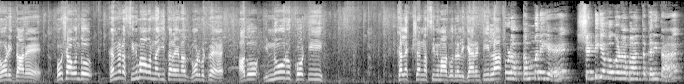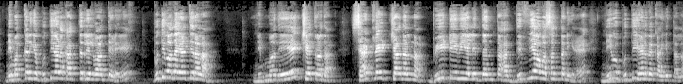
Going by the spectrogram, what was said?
ನೋಡಿದ್ದಾರೆ. ಬಹುಶಃ ಒಂದು ಕನ್ನಡ ಸಿನಿಮಾವನ್ನ ಈ ತರ ಏನಾದ್ರು ನೋಡ್ಬಿಟ್ರೆ ಅದು ಇನ್ನೂರು ಕೋಟಿ ಕಲೆಕ್ಷನ್ ಸಿನಿಮಾ ಆಗೋದ್ರಲ್ಲಿ ಗ್ಯಾರಂಟಿ ಇಲ್ಲ. ಕೂಡ ತಮ್ಮನಿಗೆ ಶೆಡ್ಡಿಗೆ ಹೋಗೋಣ ಬಾ ಅಂತ ಕರೀತಾ ನಿಮ್ಮ ಅಕ್ಕನಿಗೆ ಬುದ್ಧಿ ಹೇಳಕ್ ಆಗ್ತಿರ್ಲಿಲ್ವಾ ಅಂತೇಳಿ ಬುದ್ಧಿವಾದ ಹೇಳ್ತೀರಲ್ಲ? ನಿಮ್ಮದೇ ಕ್ಷೇತ್ರದ ಸ್ಯಾಟಲೈಟ್ ಚಾನೆಲ್ನ ಬಿ ಟಿ ವಿಯಲ್ಲಿದ್ದಂತಹ ದಿವ್ಯ ವಸಂತನಿಗೆ ನೀವು ಬುದ್ಧಿ ಹೇಳಬೇಕಾಗಿತ್ತಲ್ಲ?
